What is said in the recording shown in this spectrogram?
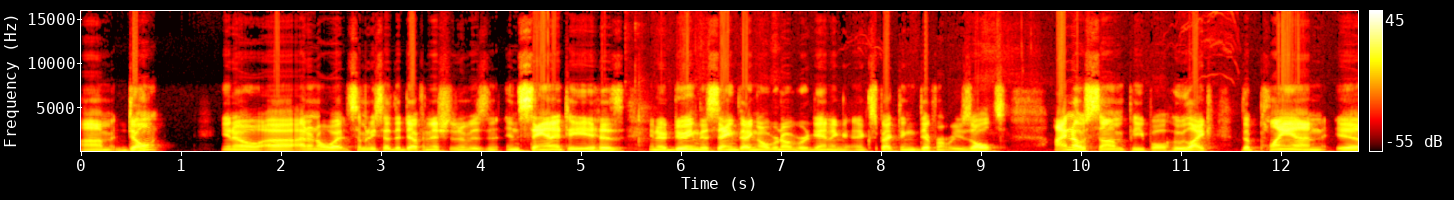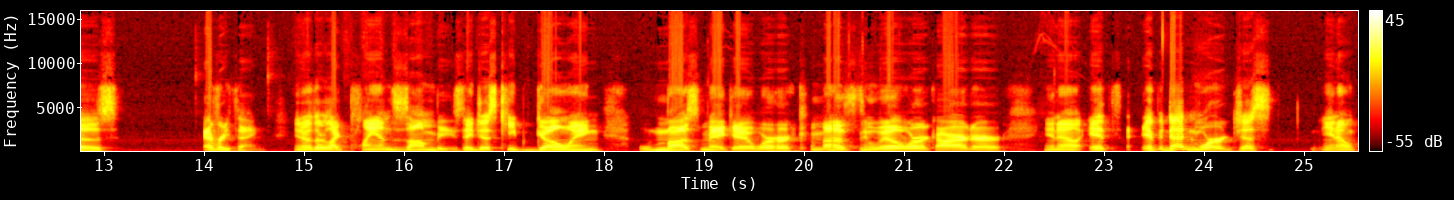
Um, don't you know, uh, I don't know what somebody said. The definition of is insanity is you know doing the same thing over and over again and expecting different results. I know some people who like the plan is everything. You know, they're like planned zombies. They just keep going. Must make it work. Must will work harder. You know, it's if it doesn't work, just you know,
